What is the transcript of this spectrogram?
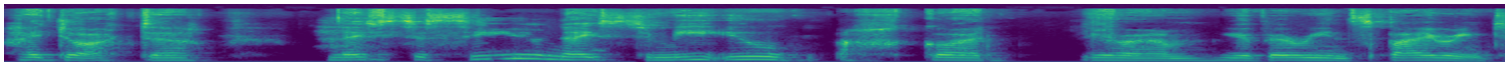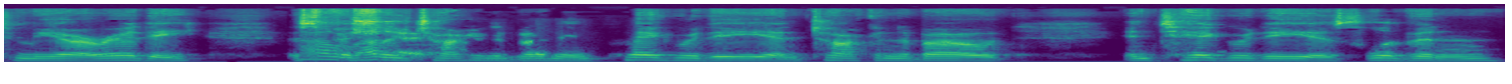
Hi, doctor. Nice to see you. Nice to meet you. Oh, God, you're um, you're very inspiring to me already. Especially talking about integrity and talking about integrity as living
